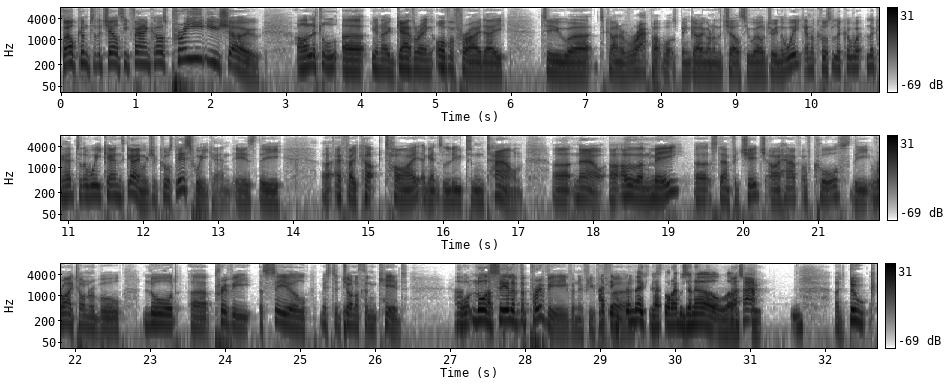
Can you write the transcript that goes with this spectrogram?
Welcome to the Chelsea Fancast preview show. Our little, uh, you know, gathering of a Friday to uh, to kind of wrap up what's been going on in the Chelsea world during the week, and of course look a- look ahead to the weekend's game, which of course this weekend is the uh, FA Cup tie against Luton Town. Uh, now, uh, other than me, uh, Stamford Chidge, I have, of course, the Right Honourable Lord Privy Seal, Mr. Jonathan Kidd. Or Lord Seal of the Privy, even if you prefer. I've been prefer. promoted. I thought I was an earl last week. a duke.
